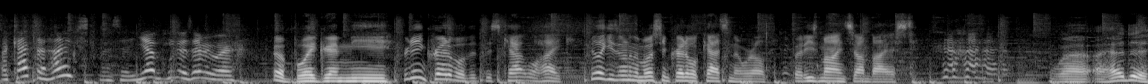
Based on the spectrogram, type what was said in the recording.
a cat that hikes? I said, yep, he goes everywhere. Oh boy, Grammy. Pretty incredible that this cat will hike. I feel like he's one of the most incredible cats in the world, but he's mine, so I'm biased. Well, I had to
